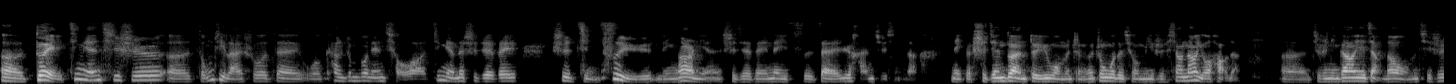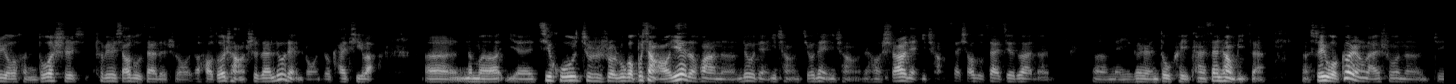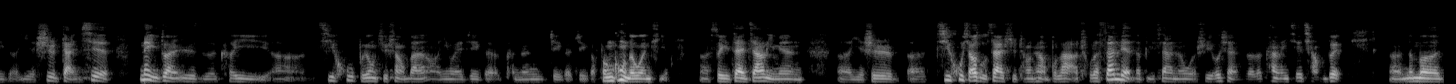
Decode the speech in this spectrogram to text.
呃，对，今年其实呃总体来说，在我看了这么多年球啊，今年的世界杯是仅次于零二年世界杯那一次在日韩举行的那个时间段，对于我们整个中国的球迷是相当友好的。呃，就是您刚刚也讲到，我们其实有很多是，特别是小组赛的时候，有好多场是在六点钟就开踢了。呃，那么也几乎就是说，如果不想熬夜的话呢，六点一场，九点一场，然后十二点一场，在小组赛阶段呢。呃，每一个人都可以看三场比赛，啊，所以我个人来说呢，这个也是感谢那一段日子可以呃几乎不用去上班啊，因为这个可能这个这个风控的问题啊，所以在家里面呃也是呃几乎小组赛是场场不落，除了三点的比赛呢，我是有选择的看了一些强队，呃，那么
